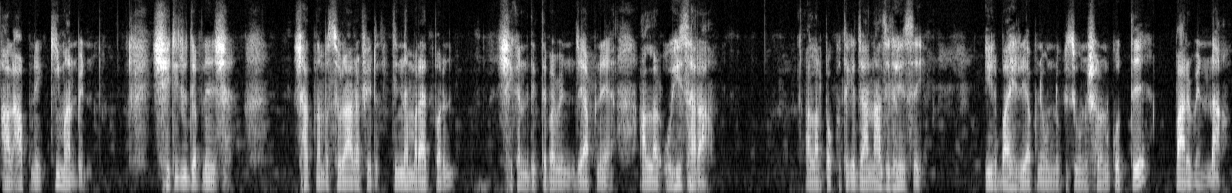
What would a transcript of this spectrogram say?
আর আপনি কি মানবেন? সেটি যদি আপনি সাত নম্বর সুরা আরাফের তিন নম্বর আয়াত পড়েন, সেখানে দেখতে পাবেন যে আপনি আল্লাহর ওহি ছাড়া আল্লাহর পক্ষ থেকে যা নাজিল হয়েছে, এর বাইরে আপনি অন্য কিছু অনুসরণ করতে পারবেন না।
